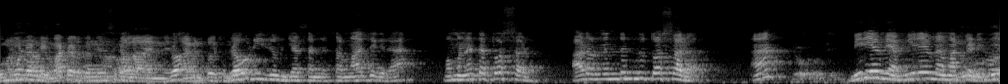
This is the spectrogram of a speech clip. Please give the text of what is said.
గుమ్ముండండి మాట్లాడుతున్న మళ్ళీ ఆయన ఆయన రౌడీజం చేస్తాను సార్ మా దగ్గర. మమ్మల్ని అంతా తోస్తాడు. ఆడవాళ్ళందరినీ తోస్తారు ఆ? మీరేమే మీరేమే మాట్లాడింది?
